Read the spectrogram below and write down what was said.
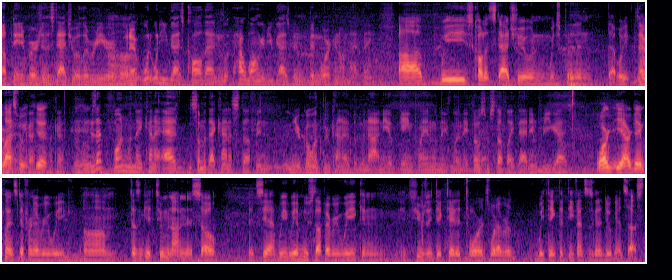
updated version of the Statue of Liberty, or Uh-huh. whatever. What, what do you guys call that, and what, how long have you guys been been working on that thing? Uh, we just called it statue, and we just put it in that week, that last right? week. Okay. Yeah. Okay. Mhm. Is that fun when they kind of add some of that kind of stuff in when you're going through kind of the monotony of game plan when they when they throw some stuff like that in for you guys? Well, our, yeah, our game plan's different every week. Mm-hmm. Um, doesn't get too monotonous, so it's yeah, we, we have new stuff every week, and it's usually dictated towards whatever we think the defense is going to do against us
